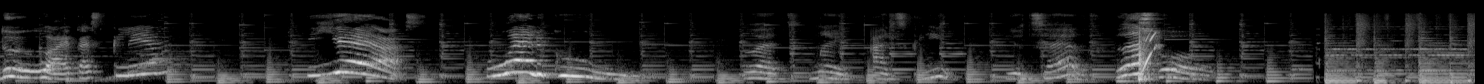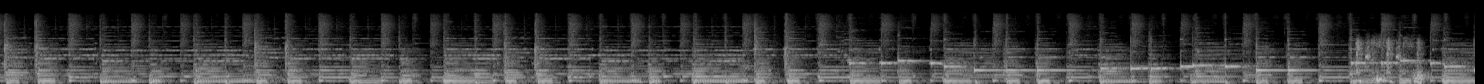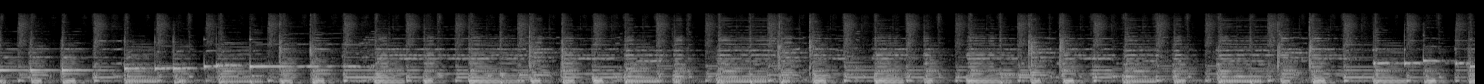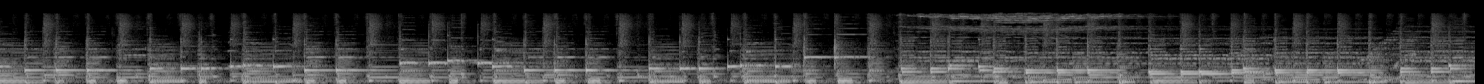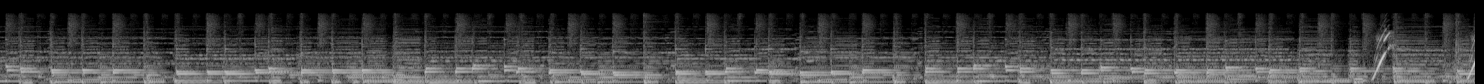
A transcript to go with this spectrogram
Do you like ice cream? Yes! Very good! Let's make ice cream yourself. Let's go!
